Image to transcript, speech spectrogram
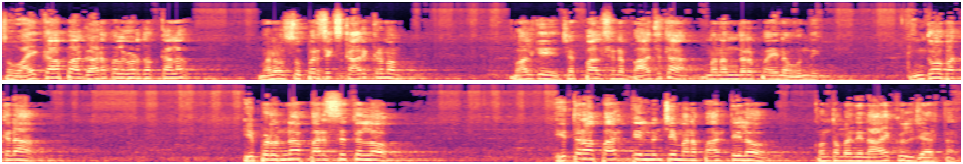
సో వైకాపా గడపలు కూడా దొక్కాలా? మనం సూపర్ సిక్స్ కార్యక్రమం వాళ్ళకి చెప్పాల్సిన బాధ్యత మనందరి పైన ఉంది. ఇంకో పక్కన ఇప్పుడున్న పరిస్థితుల్లో ఇతర పార్టీల నుంచి మన పార్టీలో కొంతమంది నాయకులు చేరతారు.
